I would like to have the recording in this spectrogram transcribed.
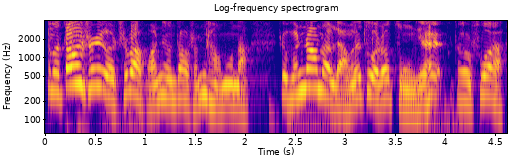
那么当时这个执法环境到什么程度呢？这文章的两位作者总结都是说啊，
